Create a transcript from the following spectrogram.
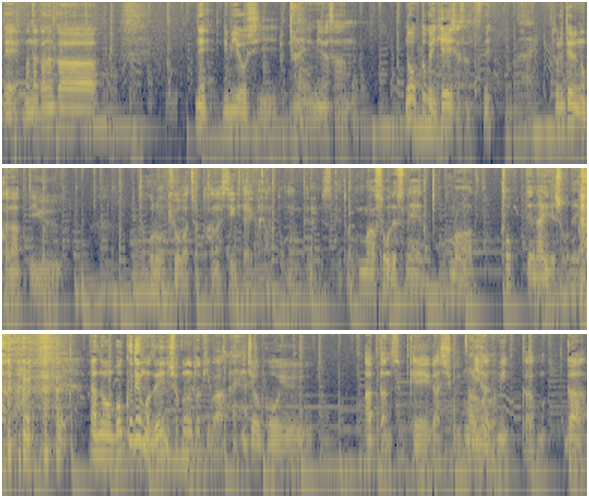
て、まあ、なかなかね理美容師の皆さんの特に経営者さんですね。はい。取れてるのかなっていうところを今日はちょっと話していきたいかなと思ってるんですけど。まあそうですね。まあ取ってないでしょうね今。あの僕でも前職の時は一応こういうあったんですよ。経営合宿。2なるほど。泊3日が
